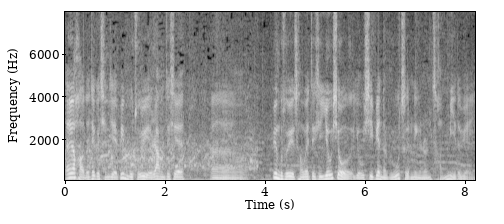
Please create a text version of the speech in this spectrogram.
单有好的这个情节，并不足以让这些，呃，并不足以成为这些优秀游戏变得如此令人沉迷的原因。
